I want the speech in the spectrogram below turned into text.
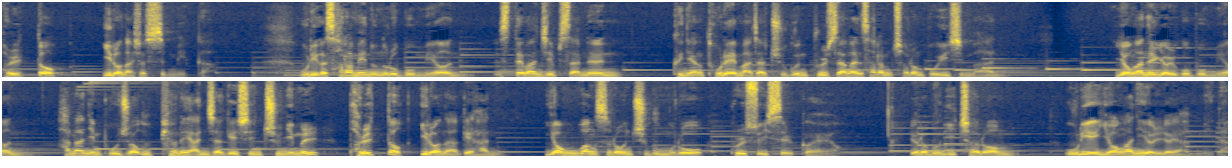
벌떡 일어나셨습니까? 우리가 사람의 눈으로 보면 스테반 집사는 그냥 돌에 맞아 죽은 불쌍한 사람처럼 보이지만 영안을 열고 보면 하나님 보좌 우편에 앉아 계신 주님을 벌떡 일어나게 한 영광스러운 죽음으로 볼 수 있을 거예요. 여러분, 이처럼 우리의 영안이 열려야 합니다.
